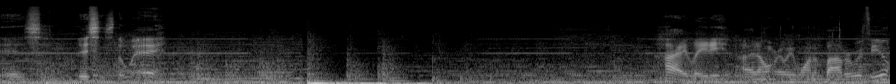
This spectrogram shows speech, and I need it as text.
It is. This is the way. Hi, lady. I don't really want to bother with you.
